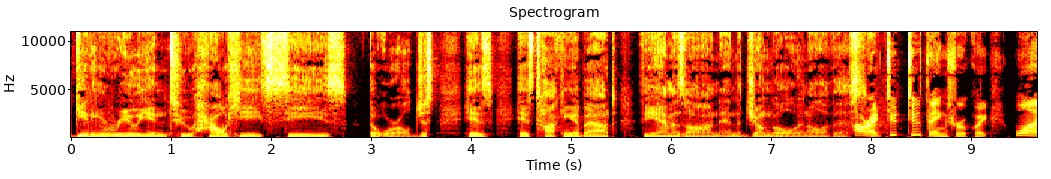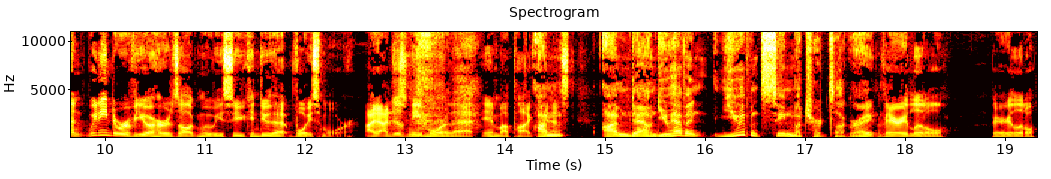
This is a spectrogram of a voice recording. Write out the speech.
getting really into how he sees the world. Just his his talking about the Amazon and the jungle and all of this. All right, two two things real quick. One, we need to review a Herzog movie so you can do that voice more. I, I just need more of that in my podcast. I'm I'm down. You haven't you haven't seen much Herzog, right? Very little. Very little.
